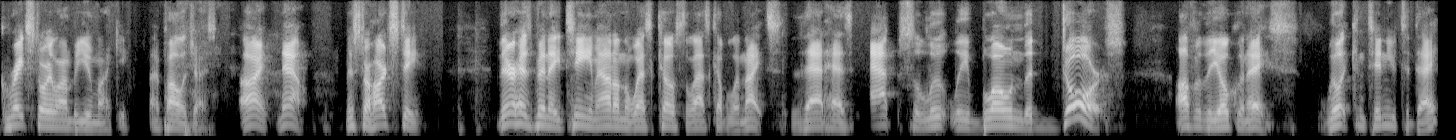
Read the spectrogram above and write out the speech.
Great storyline by you, Mikey. I apologize. All right, now, Mr. Hartstein, there has been a team out on the West Coast the last couple of nights that has absolutely blown the doors off of the Oakland A's. Will it continue today?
